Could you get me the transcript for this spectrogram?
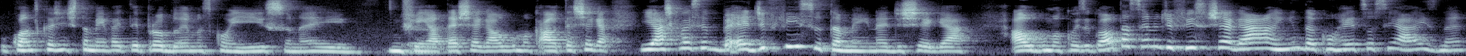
o quanto que a gente também vai ter problemas com isso, né? E, enfim, É. até chegar alguma, até chegar. E acho que vai ser é difícil também, né, de chegar a alguma coisa igual está sendo difícil chegar ainda com redes sociais, né?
